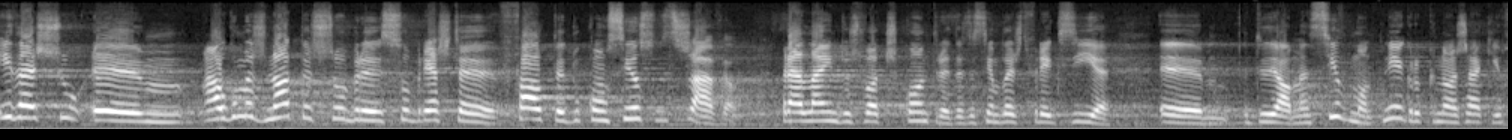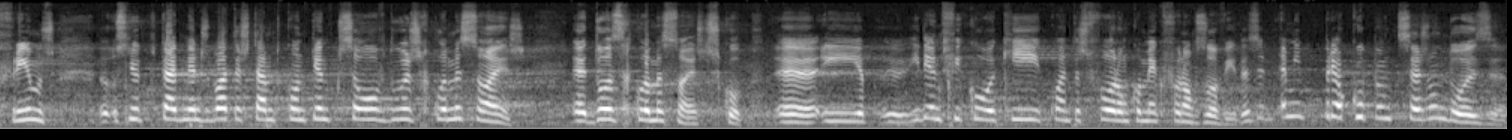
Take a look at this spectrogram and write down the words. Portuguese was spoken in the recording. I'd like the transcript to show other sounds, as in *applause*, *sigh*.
e deixo um, algumas notas sobre, sobre esta falta do consenso desejável, para além dos votos contra das Assembleias de Freguesia um, de Almancil, de Montenegro, que nós já aqui referimos. O Sr. Deputado Menos Botas está muito contente que só houve duas reclamações. 12 uh, reclamações, desculpe, uh, e uh, identificou aqui quantas foram, como é que foram resolvidas. A mim preocupa-me que sejam 12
